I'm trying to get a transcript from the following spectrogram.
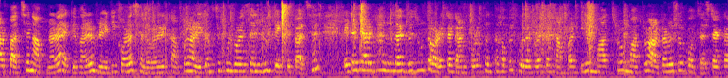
আর পাচ্ছেন আপনারা একেবারে রেডি করা সালোয়ারের কাপড়। আর এটা হচ্ছে ফুল রয়েসেল লুক দেখতে পাচ্ছেন? এটা যার ভালো লাগবে জুতো, আর একটা গান করে ফেলতে হবে। ফুল একটা নাম্বার দিয়ে মাত্র মাত্র আঠারোশো পঞ্চাশ টাকা।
